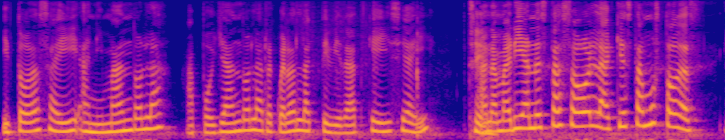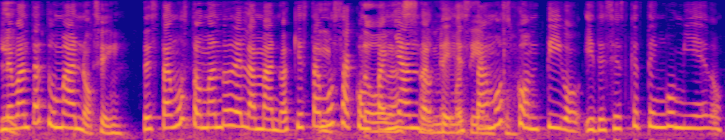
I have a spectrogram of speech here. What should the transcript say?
y todas ahí animándola, apoyándola. ¿Recuerdas la actividad que hice ahí? Sí. Ana María, no estás sola, aquí estamos todas. Levanta tu mano. Sí. Te estamos tomando de la mano. Aquí estamos acompañándote. Estamos contigo. Y decías que tengo miedo.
